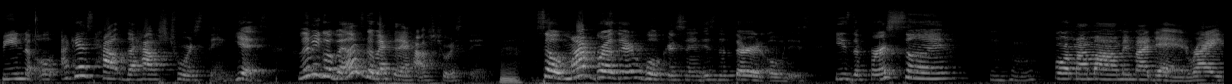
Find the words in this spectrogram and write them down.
being the I guess how the house chores thing. Yes. Let me go back. Let's go back to that house chores thing. Hmm. So my brother Wilkerson is the third oldest. He's the first son Mm-hmm. for my mom and my dad, right?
